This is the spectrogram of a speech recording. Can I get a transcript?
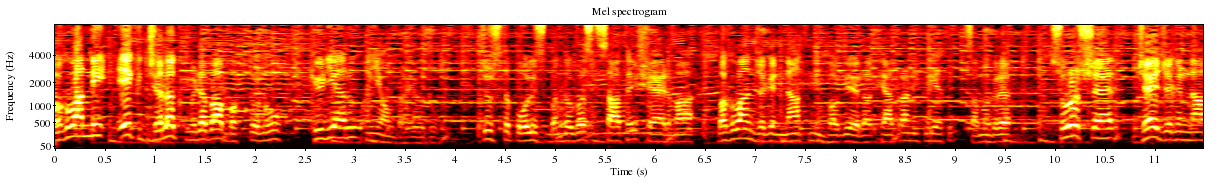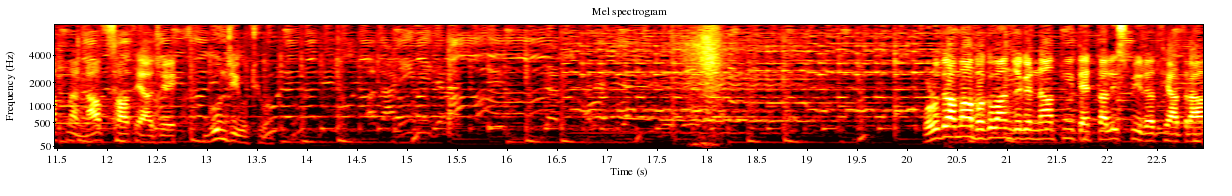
ભગવાનની એક ઝલક મેળવવા ભક્તોનું કીડિયારું અહીંયા ઉભરાયું હતું. ચુસ્ત પોલીસ બંદોબસ્ત સાથે શહેરમાં ભગવાન જગન્નાથની ભવ્ય રથયાત્રા નીકળી હતી. સમગ્ર સુરત શહેર જય જગન્નાથના નાદ સાથે આજે ગુંજી ઉઠ્યું હતું. વડોદરામાં ભગવાન જગન્નાથની તેતાલીસમી રથયાત્રા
